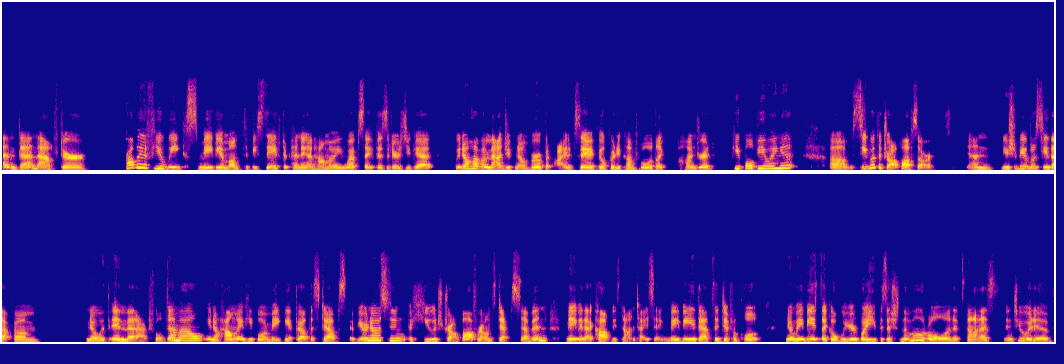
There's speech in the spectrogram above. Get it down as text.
And then after probably a few weeks, maybe a month to be safe, depending on how many website visitors you get, We don't have a magic number, but I would say I feel pretty comfortable with like 100 people viewing it. Um, see what the drop offs are. And you should be able to see that from you know, within that actual demo, you know, how many people are making it throughout the steps. If you're noticing a huge drop off around step seven, maybe that copy is not enticing. Maybe that's a difficult, you know, maybe it's like a weird way you position the modal and it's not as intuitive.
